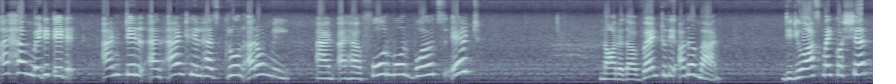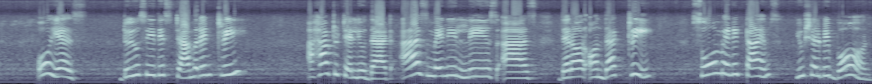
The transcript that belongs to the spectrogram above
I have meditated until an ant hill has grown around me, and I have four more births yet. Narada went to the other man. Did you ask my question? Oh, yes. Do you see this tamarind tree? I have to tell you that as many leaves as there are on that tree, so many times you shall be born,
